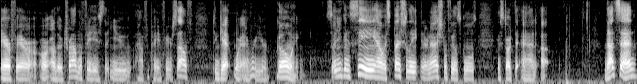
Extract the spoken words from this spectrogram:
airfare or other travel fees that you have to pay for yourself to get wherever you're going. So you can see how especially international field schools can start to add up. That said,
